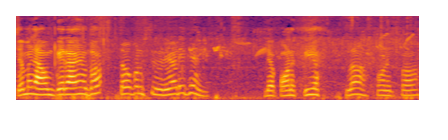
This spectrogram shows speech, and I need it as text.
ચમે આમ કેરા આવ્યો તો? તો પણ રેડી છે ને? લે પોણે પીએ. લા પાણી પા.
